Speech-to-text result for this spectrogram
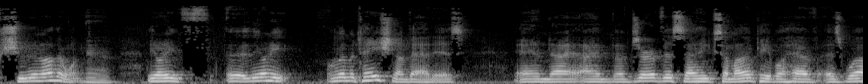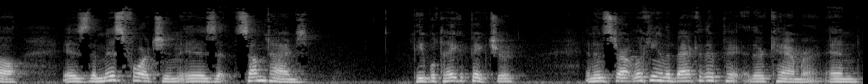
shoot another one. Yeah. The only uh, the only limitation of that is, and I, I've observed this, and I think some other people have as well, is the misfortune is that sometimes people take a picture and then start looking in the back of their their camera and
